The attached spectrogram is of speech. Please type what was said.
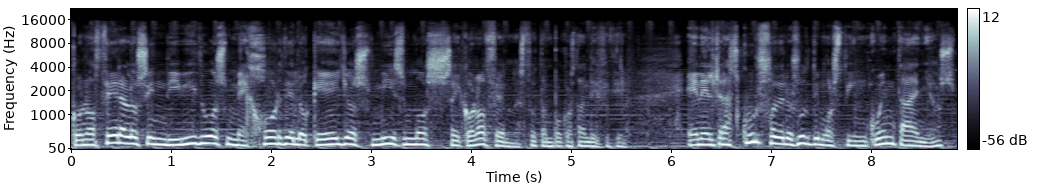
Conocer a los individuos mejor de lo que ellos mismos se conocen. Esto tampoco es tan difícil. En el transcurso de los últimos 50 años,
